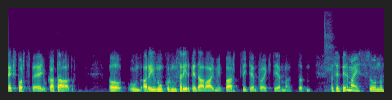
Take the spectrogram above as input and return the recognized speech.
eksporta spēju kā tādu. Uh, un arī, nu, kur mums arī ir piedāvājumi par citiem projektiem. Tad, tas ir pirmais. Un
